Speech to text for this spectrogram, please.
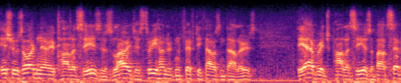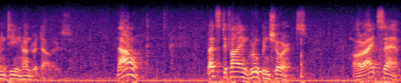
issues ordinary policies as large as $350,000, the average policy is about $1,700. Now, Let's define group insurance. All right, Sam.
